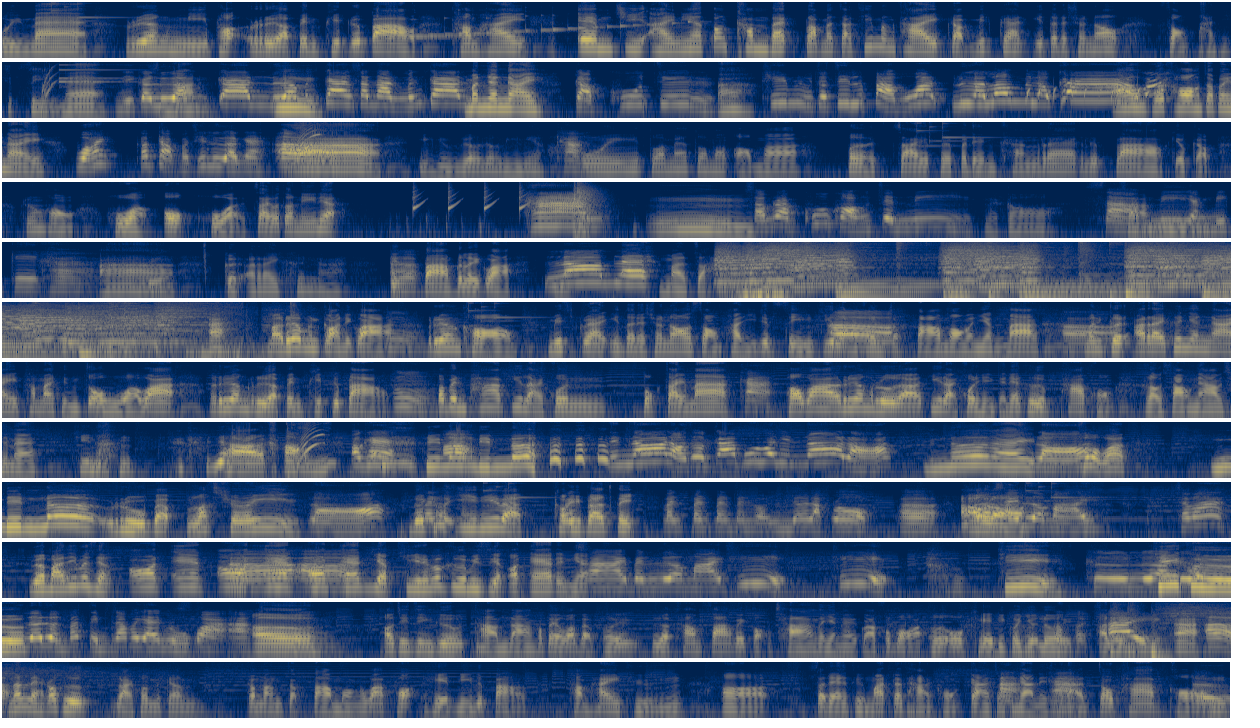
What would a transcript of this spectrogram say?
อุ้ยแม่ เรื่องนี้เพราะเรือเป็นพิษหรือเปล่าทำให้ MGI เนี่ยต้องคัมแบ็กกลับมาจัดที่เมืองไทยกับ Mid Grand International 2024 แม่ นี่ก็เรือเหมือนกันเรือเหมือนกันสนั่นเหมือนกัน มันยังไงกับคู่จิ้น อะ ที่ไม่รู้จะจิ้นหรือเปล่า เพราะว่าเรือล่มไปแล้วค่ะเอ้าแล้วทองจะไปไหน ไว้ก็กลับมาที่เรือไงเออ่าออีกหนึ่งเรื่องเรื่องนี้เนี่ยค่ะ อุ้ยตัวแม่ตัวมัมออกมา เปิดใจเปิดประเด็นครั้งแรกหรือเปล่า เกี่ยวกับเรื่องของหัวอกหัวใจว่าตอนนี้เนี่ยห่างอืมสำหรับคู่ของเจนนี่ แล้วก็ สาสามี มีอย่างมิกกี้ค่ะอ่า อุ๊ย เกิดอะไรขึ้นนะ ติดเออ ตามกันเลยดีกว่า เริ่มเลย มาจากอะ มาเริ่มกันก่อนดีกว่า อืมเรื่องของ Miss Grand International 2024 ที่หลายคนเออจับตามองกันอย่างมาก เออ มันเกิดอะไรขึ้นยังไงทำไมถึงโจหัวว่าเรื่องเรือเป็นพิษหรือเปล่า อืมเพราะเป็นภาพที่หลายคนตกใจมาก ค่ะ เพราะว่าเรื่องเรือที่หลายคนเห็นกันเนี่ยคือภาพของเหล่าสาวงามใช่ไหมที่นั่ง อย่าขโอเคำที่นั่งดินเนอร์ ดินเนอร์เหรอเธอกล้าพูดว่าดินเนอร์เหรอ ดินเนอร์ไงหรอเขาบอกว่า ดินเนอร์หรูแบบลักชัวรี่หรอด้วยเก้าอี้ที่แบบเก้าอี้พลาสติก มันเป็นเป็นเป็นแบบดินเนอร์รักโลก เออเอาเหรอใช้เรือไม้ใช่ไหมเรือมาที่เป็นเสียงออนแอดออนแอดอเอออนเออแอดเหยียบทีนั่นก็คือมีเสียงออนแอดอย่างเงี้ยใช่เป็นเรือไม้ที่ที่ที่คือเรือที่ด่วนคือเรือด่วนป้าติ๋มเจ้าพระยาหรูกว่าอะเออมเอาจริง ๆ คือถามนางเข้าไปว่าแบบเอ้ยเรือข้ามฟากไปเกาะช้างกันยังไงกว่าเขาบอกว่าเออโอเค ดีกว่าเยอะเลยใช่อะไรอย่างนี้อะเออนั่นแหละก็คือหลายคนเป็นกำ กำลังจับตามองกันว่าเพราะเหตุนี้หรือเปล่าทำให้ถึงเอ่อแสดงถึงมาตรฐานของการจัดงานในฐานะเจ้าภาพของเออ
